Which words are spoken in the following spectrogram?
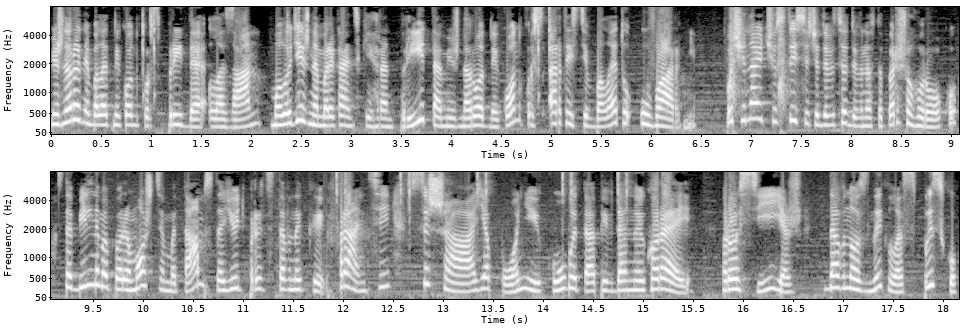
Міжнародний балетний конкурс Пріде Лазан, молодіжний американський гран-прі та міжнародний конкурс артистів балету у Варні. Починаючи з 1991 року, стабільними переможцями там стають представники Франції, США, Японії, Куби та Південної Кореї. Росія ж давно зникла з списку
